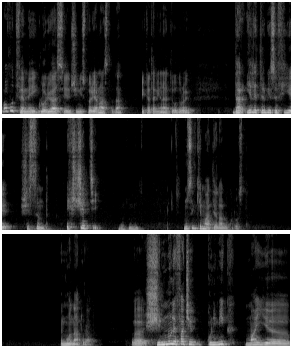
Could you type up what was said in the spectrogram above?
Am avut femei glorioase și în istoria noastră, da? Pe Catarina Teodoroiu. Dar ele trebuie să fie și sunt excepții. Uh-huh. Nu sunt chemate la lucrul ăsta. În mod natural. Uh, și nu le face cu nimic mai uh,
